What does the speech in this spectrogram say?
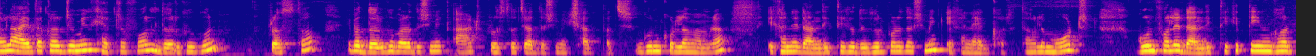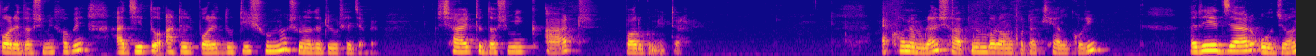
তাহলে আয়তাকার জমির ক্ষেত্রফল দৈর্ঘ্য গুণ প্রস্থ, এবার দৈর্ঘ্য বারো দশমিক আট, প্রস্থ চার দশমিক সাত পাঁচ। গুণ করলাম আমরা এখানে ডান দিক থেকে দুই ঘর পরে দশমিক, এখানে এক ঘর। তাহলে মোট গুণ ফলে ডান দিক থেকে তিন ঘর পরে দশমিক হবে, আর যেহেতু আটের পরে দুটি শূন্য শূন্য দুটি উঠে যাবে। ষাট দশমিক আট বর্গমিটার। এখন আমরা সাত নম্বর অঙ্কটা খেয়াল করি। রেজার ওজন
